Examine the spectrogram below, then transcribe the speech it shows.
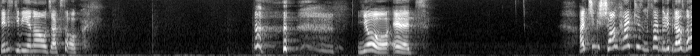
Deniz gibi yanağı olacaksa ok. Yo evet. Hayır çünkü şu an herkes mesela böyle biraz daha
